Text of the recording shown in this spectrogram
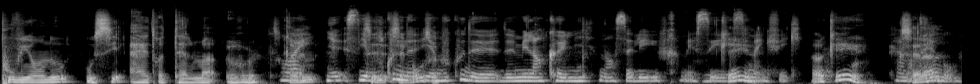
pouvions-nous aussi être tellement heureux? Même- Il y a, il beaucoup, de, beau, il y a ça. beaucoup de, de mélancolie dans ce livre, mais c'est magnifique. OK. Vraiment Excellent. très beau.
